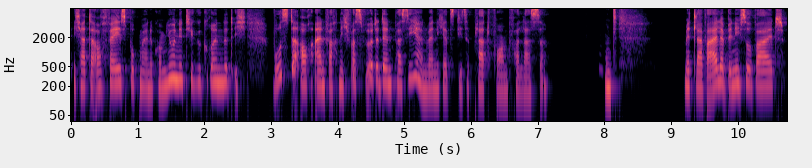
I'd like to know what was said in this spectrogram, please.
ich hatte auf Facebook meine Community gegründet. Ich wusste auch einfach nicht, was würde denn passieren, wenn ich jetzt diese Plattform verlasse. Und mittlerweile bin ich so weit,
